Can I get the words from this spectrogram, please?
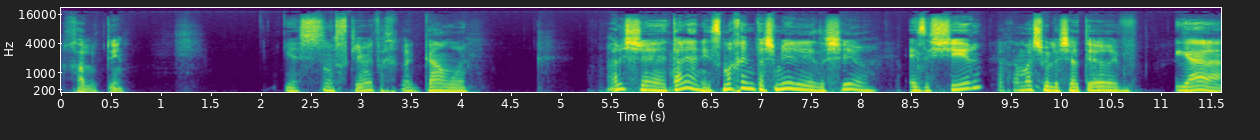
לחלוטין. יש. מסכים איתך לגמרי. נראה לי ש... טליה, אני אשמח אם תשמיעי לי איזה שיר. איזה שיר? ככה משהו לשעת ערב. יאללה,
